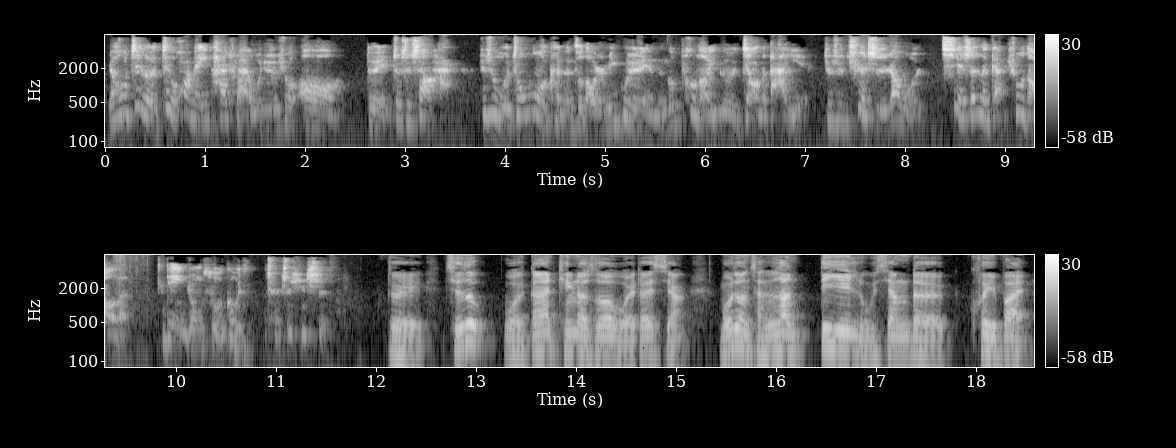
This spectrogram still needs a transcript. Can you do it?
然后这个这个画面一拍出来，我觉得说哦。对，这是上海，就是我周末可能走到人民公园也能够碰到一个这样的大爷，就是确实让我切身的感受到了电影中所构城市叙事。对，其实我刚才听的时候，我也在想，某种程度上，第一炉香的溃败，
